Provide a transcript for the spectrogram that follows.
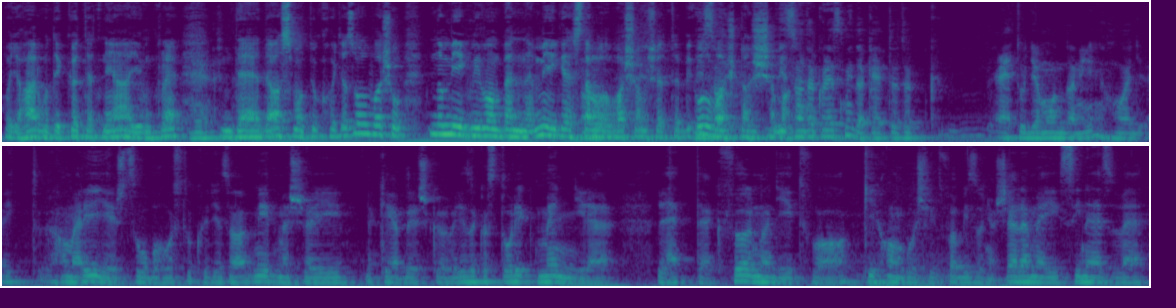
hogy a harmadik kötetnél álljunk le, de, de azt mondtuk, hogy az olvasó, na még mi van benne, még ezt Aha. elolvasom, stb. Viszont magát. akkor ezt mind a kettőtök el tudja mondani, hogy itt, ha már így és szóba hoztuk, hogy ez a népmesei kérdéskör, hogy ezek a sztorik mennyire lettek fölnagyítva, kihangosítva bizonyos elemei, színezve.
